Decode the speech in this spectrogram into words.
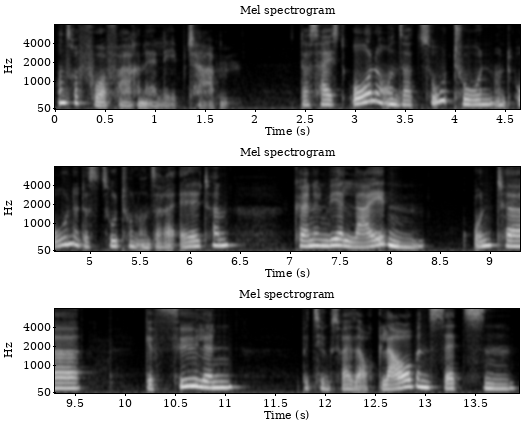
unsere Vorfahren erlebt haben. Das heißt, ohne unser Zutun und ohne das Zutun unserer Eltern können wir leiden unter Gefühlen beziehungsweise auch Glaubenssätzen,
